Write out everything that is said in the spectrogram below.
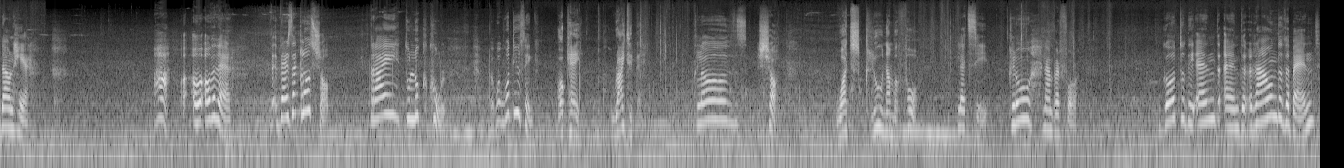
down here. Ah, over there. Th- there's a clothes shop. Try to look cool. W- what do you think? Okay, write it then. Clothes shop. What's clue number four? Let's see. Clue number four. Go to the end and round the bend.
